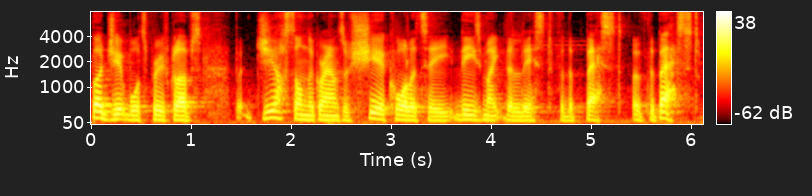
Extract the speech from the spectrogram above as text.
budget waterproof gloves, but just on the grounds of sheer quality, these make the list for the best of the best.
